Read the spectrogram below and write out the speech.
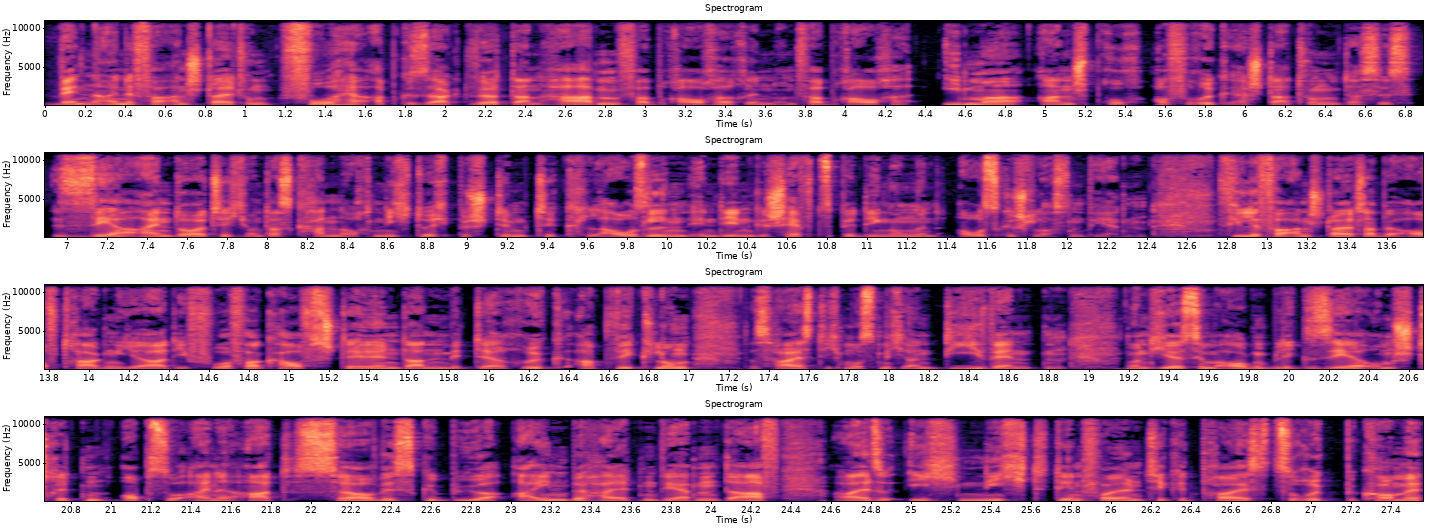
Wenn eine Veranstaltung vorher abgesagt wird, dann haben Verbraucherinnen und Verbraucher immer Anspruch auf Rückerstattung. Das ist sehr eindeutig und das kann auch nicht durch bestimmte Klauseln in den Geschäftsbedingungen ausgeschlossen werden. Viele Veranstalter beauftragen ja die Vorverkaufsstellen dann mit der Rückabwicklung. Das heißt, ich muss mich an die wenden. Und hier ist im Augenblick sehr umstritten, ob so eine Art Servicegebühr einbehalten werden darf, also ich nicht den vollen Ticketpreis zurückbekomme.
